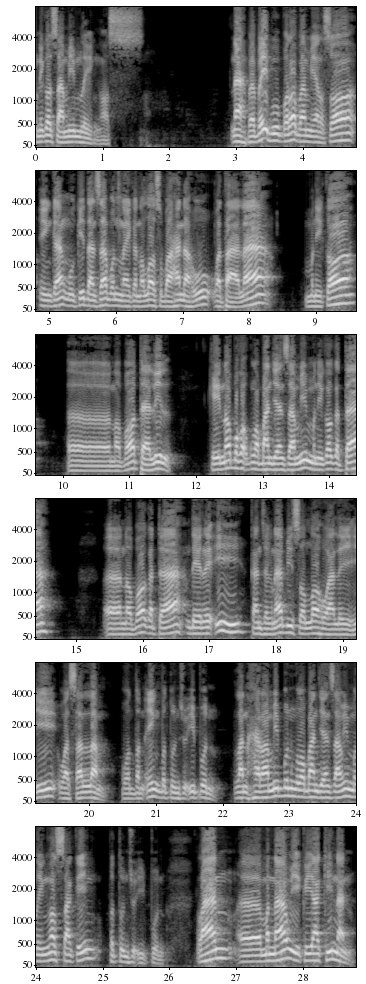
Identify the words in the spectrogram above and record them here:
menika sami mlengos. Nah, Bapak Ibu para pamirsa ingkang mugi tansah pun melayakan Allah Subhanahu wa taala menika eh napa dalil? Kena pokok kula panjenengan sami menika kedah eh napa kedah ndereki Kanjeng Nabi sallallahu alaihi wasallam? Wonten ing petunjukipun. Lan haramipun kula panjenengan sami melingos saking petunjukipun. Lan e, menawi keyakinan.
